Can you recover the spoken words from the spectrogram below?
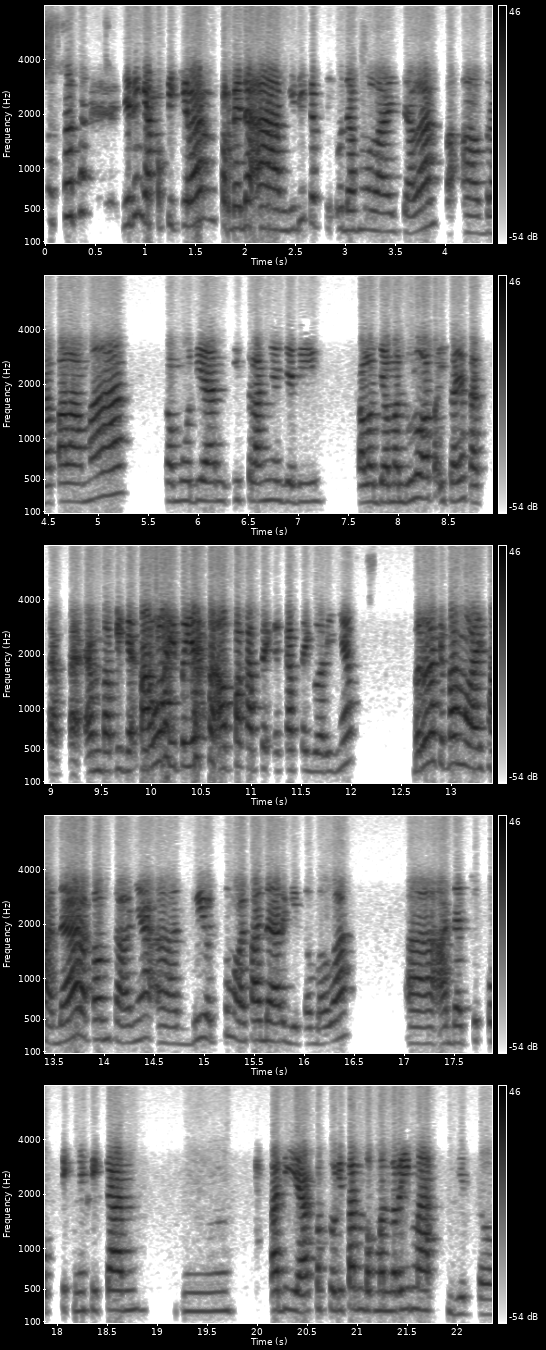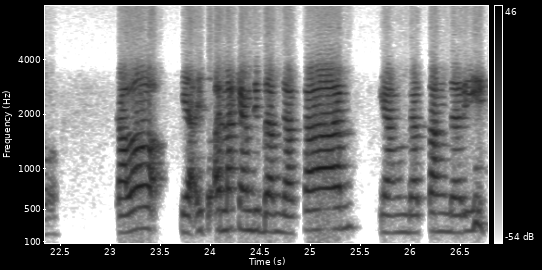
jadi nggak kepikiran perbedaan. Jadi udah mulai jalan uh, berapa lama kemudian istilahnya jadi kalau zaman dulu apa istilahnya TTM tapi nggak tahu lah itu ya apa kategorinya. Barulah kita mulai sadar atau misalnya uh, Dwi itu mulai sadar gitu bahwa uh, ada cukup signifikan hmm, tadi ya kesulitan untuk menerima gitu kalau ya itu anak yang dibanggakan yang datang dari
